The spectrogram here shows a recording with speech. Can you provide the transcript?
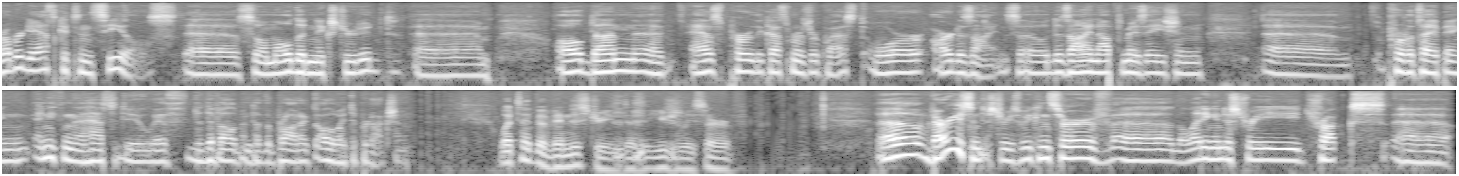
rubber gaskets and seals. Uh, so molded and extruded, uh, all done uh, as per the customer's request or our design. So design optimization, uh, prototyping, anything that has to do with the development of the product all the way to production. What type of industries does it usually serve? Uh, various industries. We can serve uh, the lighting industry, trucks, uh,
